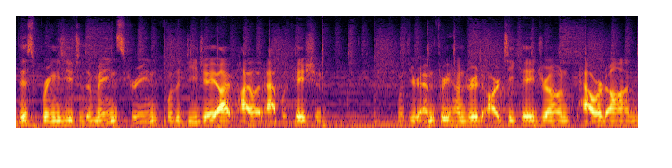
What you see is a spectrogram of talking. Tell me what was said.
This brings you to the main screen for the DJI Pilot application. With your M300 RTK drone powered on,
